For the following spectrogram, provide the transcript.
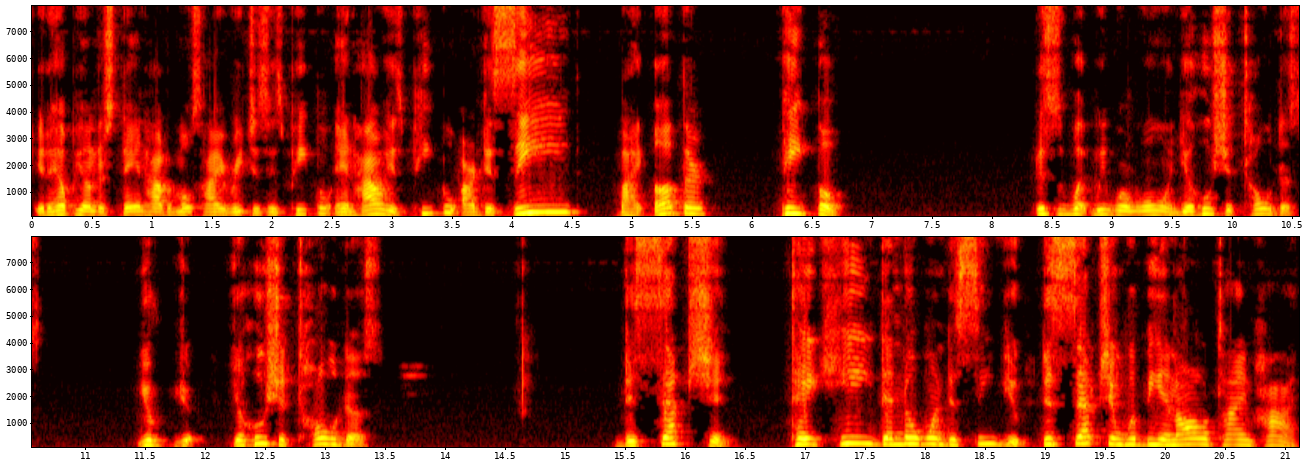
It'll help you understand how the Most High reaches his people and how his people are deceived by other people. This is what we were warned. Yahusha told us. Yahusha told us deception Take heed that no one deceive you. Deception will be an all-time high.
